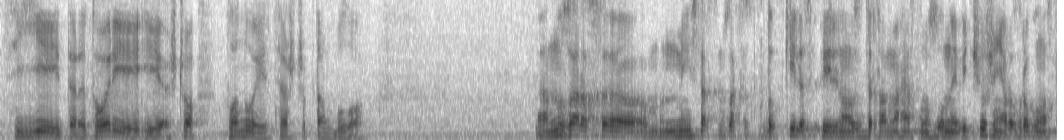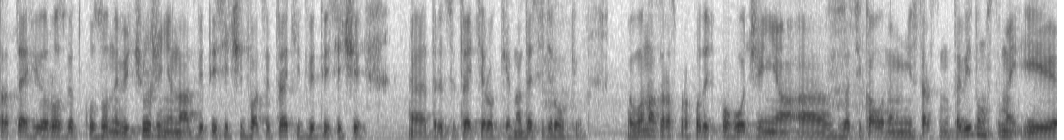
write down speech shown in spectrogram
цієї території, і що планується, щоб там було? Е, Ну зараз е, Міністерством захисту довкілля спільно з Державним агентством зони відчуження розроблено стратегію розвитку зони відчуження на 2023-2033 роки на 10 років. Вона зараз проходить погодження е, з зацікавленими міністерствами та відомствами, і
